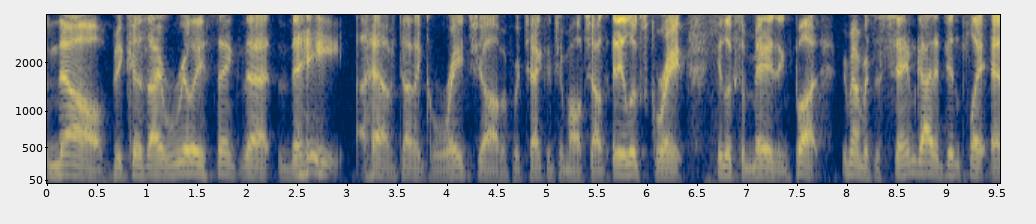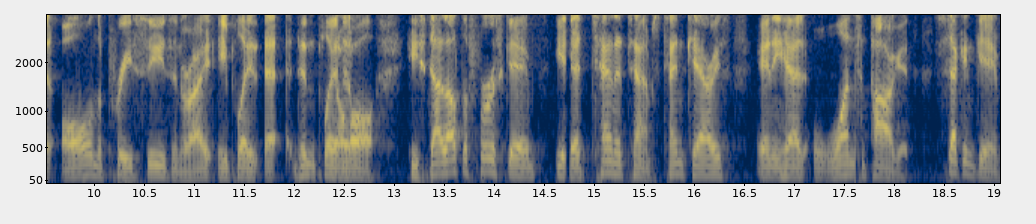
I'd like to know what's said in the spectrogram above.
No, because I really think that they have done a great job of protecting Jamaal Charles, and he looks great. He looks amazing. But remember, it's the same guy that didn't play at all in the preseason, right? He played, uh, didn't play at all. He started out the first game. He had ten attempts, ten carries, and he had one target. Second game,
